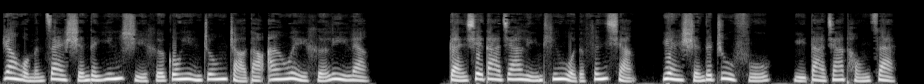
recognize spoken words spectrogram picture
让我们在神的应许和供应中找到安慰和力量。感谢大家聆听我的分享，愿神的祝福与大家同在。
